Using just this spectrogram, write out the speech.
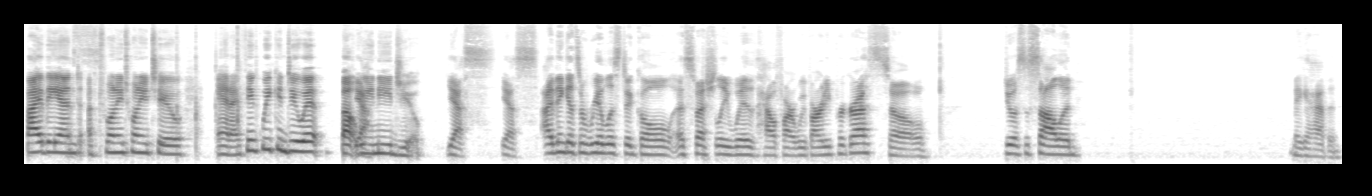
by the end yes. of 2022. And I think we can do it, but yeah. we need you. Yes, yes. I think it's a realistic goal, especially with how far we've already progressed. So do us a solid. Make it happen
